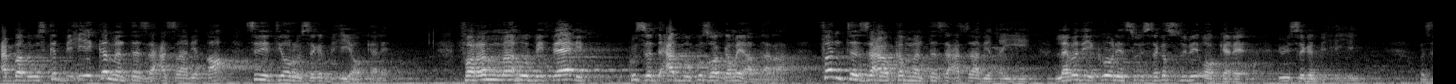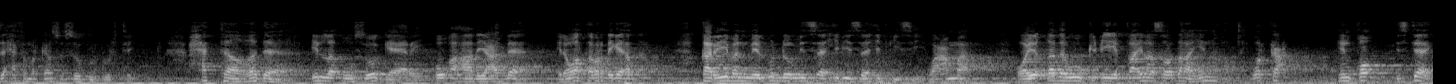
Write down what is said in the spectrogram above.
cabad uu iska bixiyey kama ntazaca saabiqa sidii tii hor isaga bixiyey oo kale. Faramaahu biaalid ku saddexaad buu ku soo gamay haddana faاntazacahu kama اntazaca saabiqayhi labadii ka horeysuu isaga subay oo kale yuu isaga bixiyey wazaxafa markaasuu soo gurgurtay xataa hadaa ilaa uu soo gaaray uu ahaaday cabaad ilan waa tabar dhigay hadda qariiban meel u dhow min saaxibii saaxiibkiisii waa camaar oo ayqada wuu kiciyey qaa'ilaa soo dhahay inhatay warkac hinqo istaag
